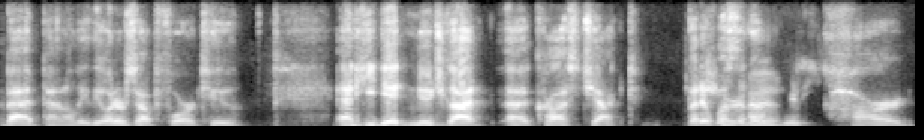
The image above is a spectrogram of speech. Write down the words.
bad penalty. The Oilers up four two, and he did. Nuge got uh, cross checked, but it Sure wasn't a really hard.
